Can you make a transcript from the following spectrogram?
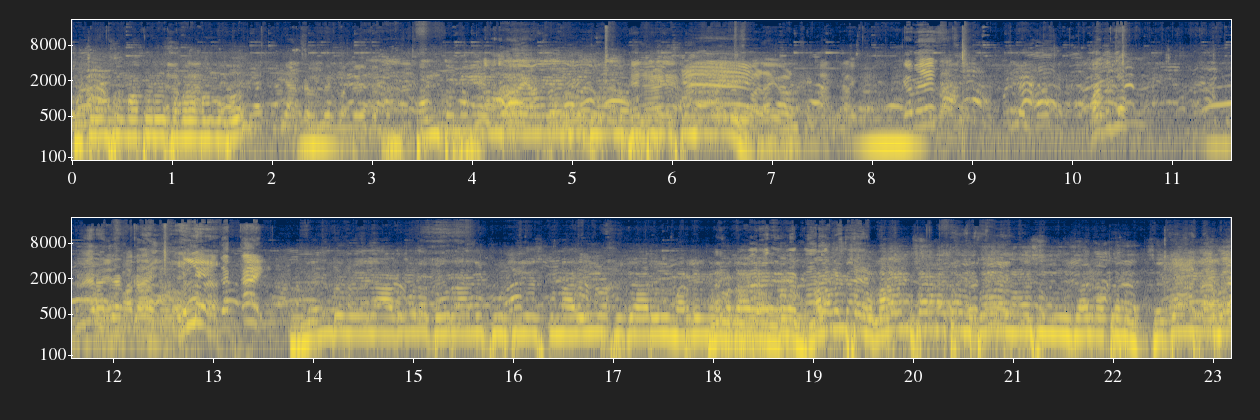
ఒక్క నిమిషం మాత్రమే సమయం ఉన్నది. పంతొమ్మిది వందల యాభై అడుగుల దూరాన్ని పూర్తి చేసుకున్నాయి రెండు వేల అడుగుల దూరాన్ని పూర్తి చేసుకున్నాయి పుజారి పదార్థాలు నలభై నిమిషాలు నలభై నిమిషాలు మాత్రమే. కేవలం నలభై నిమిషాలు మాత్రమే సెకండ్ నలభై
